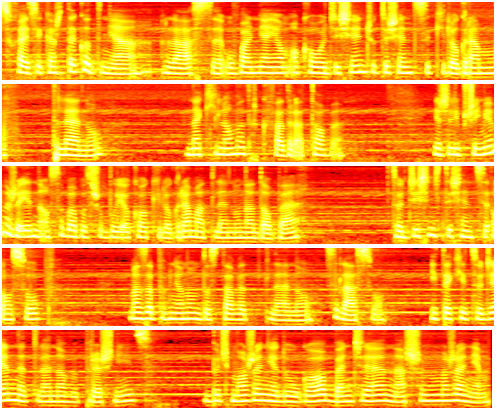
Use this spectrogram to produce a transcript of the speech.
Słuchajcie, każdego dnia lasy uwalniają około 10 tysięcy kilogramów tlenu na kilometr kwadratowy. Jeżeli przyjmiemy, że jedna osoba potrzebuje około kilograma tlenu na dobę, to 10 tysięcy osób ma zapewnioną dostawę tlenu z lasu. I taki codzienny tlenowy prysznic być może niedługo będzie naszym marzeniem,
